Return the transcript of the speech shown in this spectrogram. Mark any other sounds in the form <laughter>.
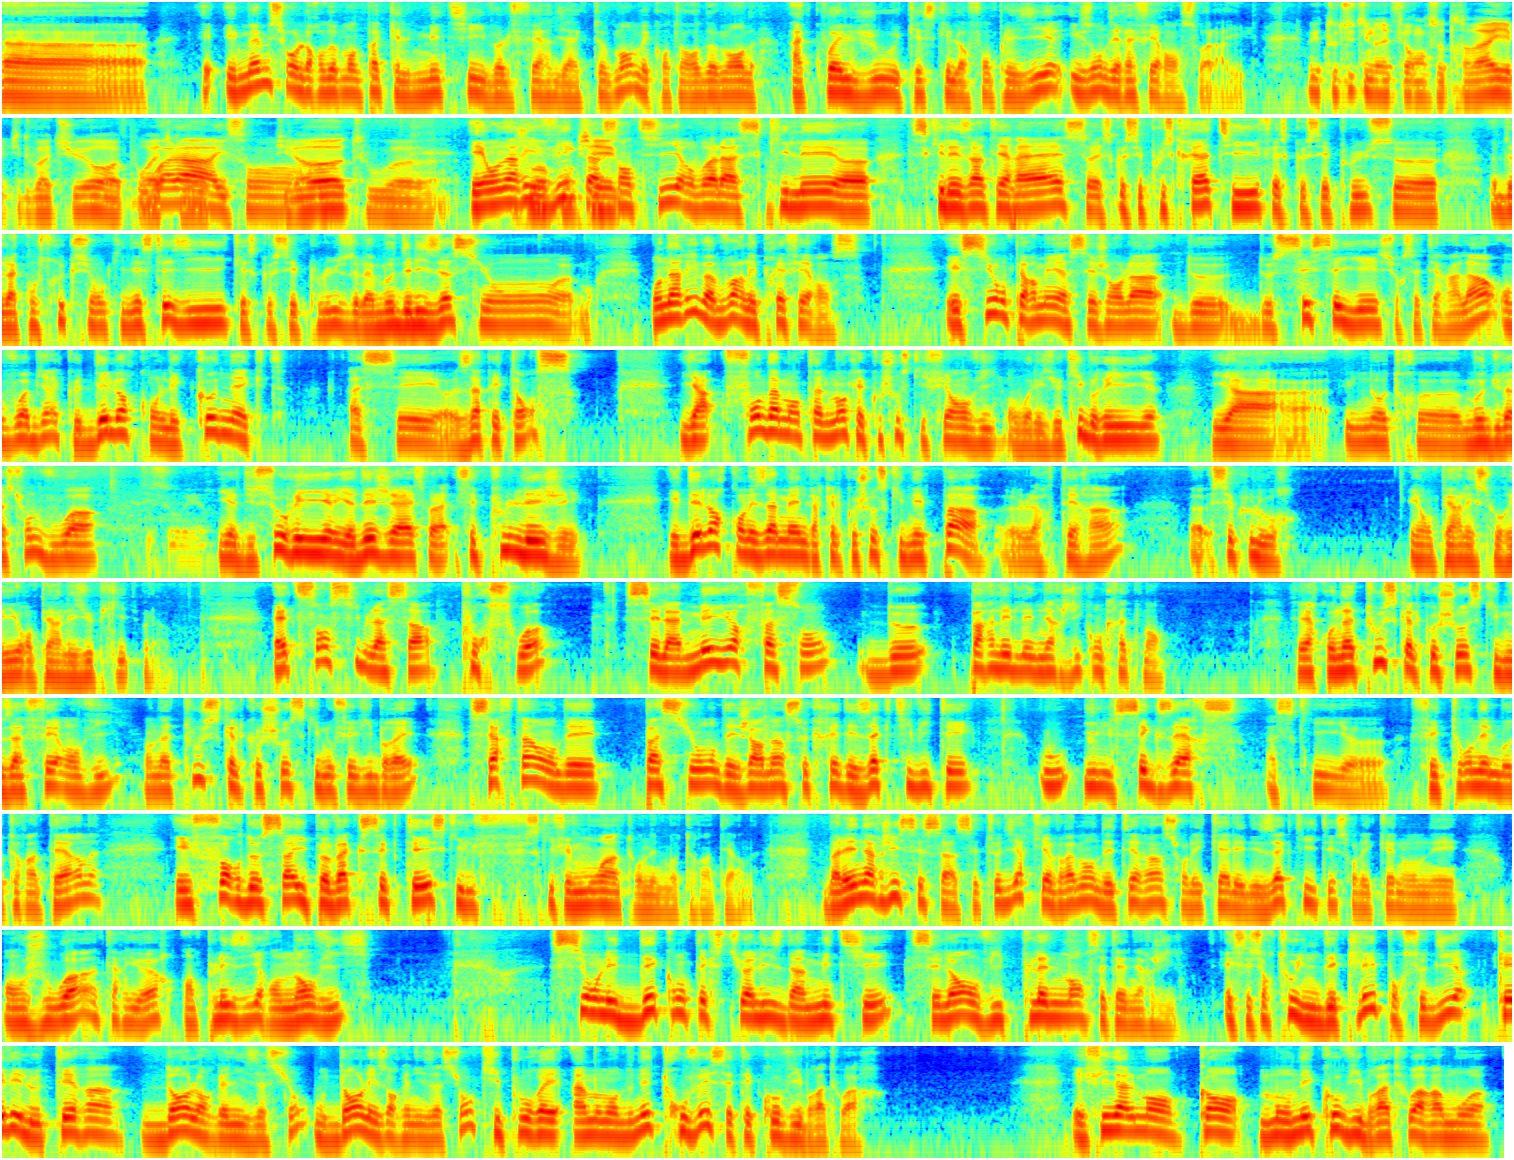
euh, et, et même si on ne leur demande pas quel métier ils veulent faire directement, mais quand on leur demande à quoi ils jouent et qu'est-ce qui leur font plaisir, ils ont des références. Voilà, Ils- Oui, tout de suite une référence au travail, petite voiture pour voilà être ils sont euh, pilote ou... euh, Et on arrive vite à sentir voilà, ce, qui les, euh, ce qui les intéresse. Est-ce que c'est plus créatif? Est-ce que c'est plus euh, de la construction kinesthésique? Est-ce que c'est plus de la modélisation? Euh, bon. On arrive à voir les préférences. Et si on permet à ces gens-là de, de s'essayer sur ces terrains-là, on voit bien que dès lors qu'on les connecte à ces euh, appétences, il y a fondamentalement quelque chose qui fait envie. On voit les yeux qui brillent, il y a euh, une autre euh, modulation de voix, il y a du sourire, il y a des gestes, voilà, c'est plus léger. Et dès lors qu'on les amène vers quelque chose qui n'est pas leur terrain, c'est plus lourd. Et on perd les sourires, on perd les yeux piqués. Voilà. Être sensible à ça pour soi, c'est la meilleure façon de parler de l'énergie concrètement. C'est-à-dire qu'on a tous quelque chose qui nous a fait envie, on a tous quelque chose qui nous fait vibrer. Certains ont des passions, des jardins secrets, des activités où ils s'exercent à ce qui euh, fait tourner le moteur interne. Et fort de ça, ils peuvent accepter ce qui, fait moins tourner le moteur interne. Ben, L'énergie, c'est ça, c'est te dire qu'il y a vraiment des terrains sur lesquels et des activités sur lesquelles on est en joie intérieure, en plaisir, en envie. Si on les décontextualise d'un métier, c'est là où on vit pleinement cette énergie. Et c'est surtout une des clés pour se dire quel est le terrain dans l'organisation ou dans les organisations qui pourrait à un moment donné trouver cet écho vibratoire. Et finalement, quand mon écho vibratoire à moi,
